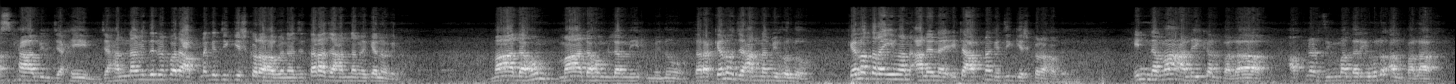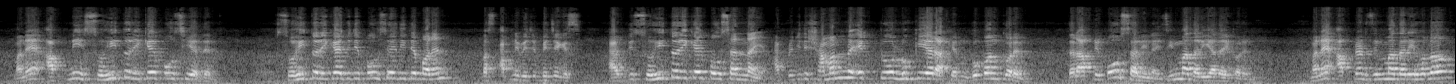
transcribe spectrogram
আসহাবিল জাহিম, জাহান্নামীদের ব্যাপারে আপনাকে জিজ্ঞেস করা হবে না যে তারা জাহান্নামে কেন গেল। মা মা তারা কেন জাহান্নামী হলো? কেন তারা ইমান আনে না এটা আপনাকে জিজ্ঞেস করা হবে। না ইন্নামা আলাইকাল বালা। আপনার জিম্মাদারি হলো আল বালা। মানে আপনি সহি তরিকায় পৌঁছিয়ে দেন। সহি তরিকায় যদি পৌঁছিয়ে দিতে পারেন, বাস আপনি বেঁচে বেঁচে গেছেন। আর যদি সহি তরিকায় পৌঁছান নাই, আপনি যদি সামান্য একটু লুকিয়ে রাখেন, গোপন করেন, তাহলে আপনি পৌঁছানি নাই, জিম্মাদারি আদায় করেন। মানে আপনার জিম্মাদারি হলো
